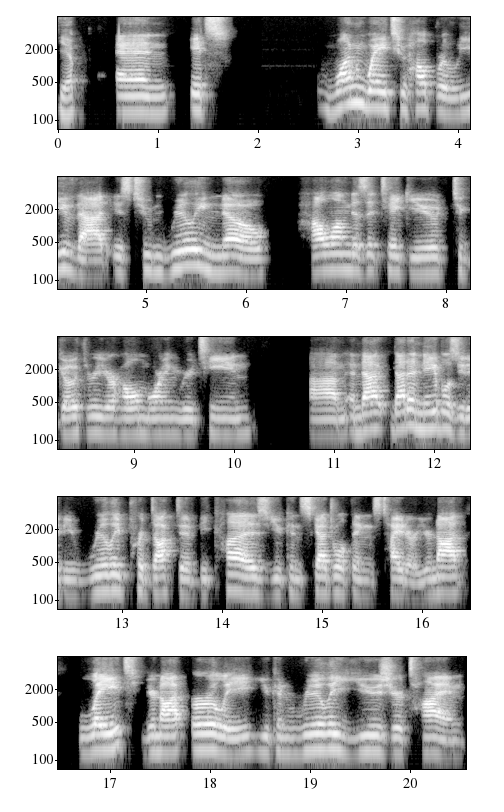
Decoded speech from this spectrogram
Yep. And it's one way to help relieve that is to really know how long does it take you to go through your whole morning routine? Um, and that that enables you to be really productive because you can schedule things tighter. You're not late you're not early you can really use your time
